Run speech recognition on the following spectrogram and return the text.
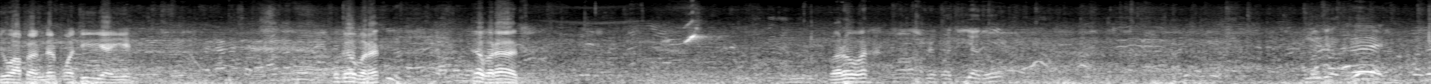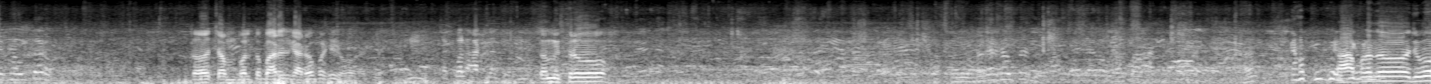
જો આપણે અંદર પહોંચી જઈએ. શું કહે ભરત? એ ભરત. બરોબર. આપણે પહોંચી ગયા જો. તો ચંપલ તો બહાર જ કાઢો પછી ચપ્પલ આટલા તો મિત્રો આપણે તો જુઓ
